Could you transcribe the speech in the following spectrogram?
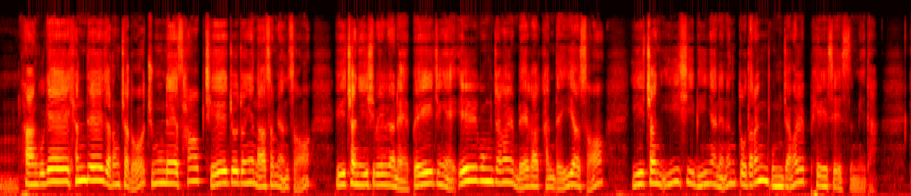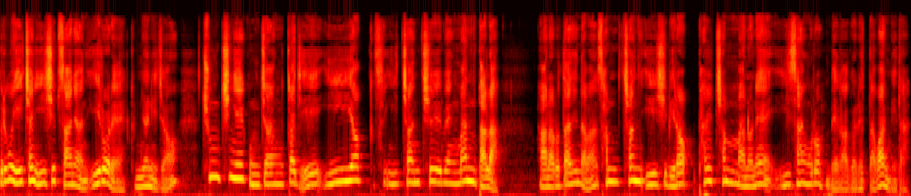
음, 한국의 현대자동차도 중국 내 사업 재조정에 나서면서 2021년에 베이징에 1공장을 매각한 데 이어서 2022년에는 또 다른 공장을 폐쇄했습니다. 그리고 2024년 1월에 금년이죠. 충칭의 공장까지 2억 2,700만 달러 하나로 따진다면 3,021억 8천만 원의 이상으로 매각을 했다고 합니다.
